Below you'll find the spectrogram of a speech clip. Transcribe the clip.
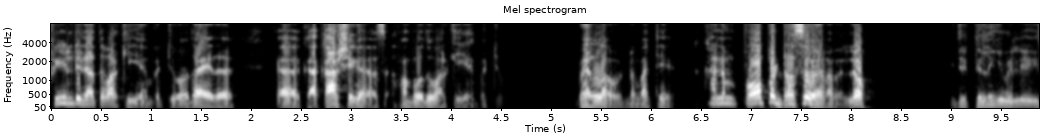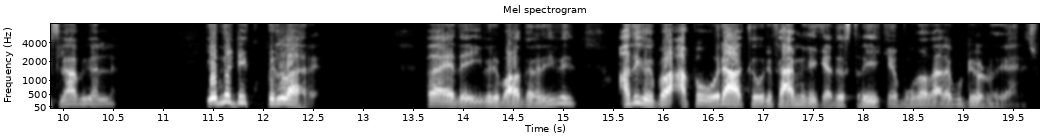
ഫീൽഡിനകത്ത് വർക്ക് ചെയ്യാൻ പറ്റുമോ? അതായത് കാർഷിക സംഭവത്ത് വർക്ക് ചെയ്യാൻ പറ്റുമോ? വെള്ളമുണ്ട്? മറ്റ് കാരണം പ്രോപ്പർ ഡ്രസ്സ് വേണമല്ലോ. ഇതിട്ടില്ലെങ്കിൽ വലിയ ഇസ്ലാമികല്ല. എന്നിട്ട് ഈ പിള്ളേരെ അതായത് ഇവർ വളർന്നവർ ഇവർ അധികം ഇപ്പോൾ അപ്പോൾ ഒരാൾക്ക് ഒരു ഫാമിലിക്ക് അത് സ്ത്രീക്ക് മൂന്നോ നാലോ കുട്ടികളുണ്ടെന്ന് വിചാരിച്ചു.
